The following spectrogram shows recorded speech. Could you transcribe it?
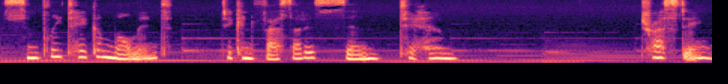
simply take a moment to confess that is sin to Him, trusting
